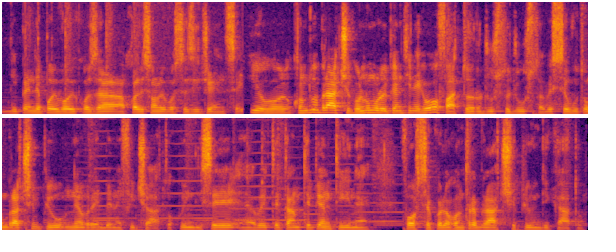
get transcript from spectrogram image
dipende poi voi cosa, quali sono le vostre esigenze. Io con due bracci, col numero di piantine che avevo fatto, ero giusto giusto, avessi avuto un braccio in più ne avrei beneficiato, quindi se avete tante piantine forse quello con tre bracci è più indicato.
